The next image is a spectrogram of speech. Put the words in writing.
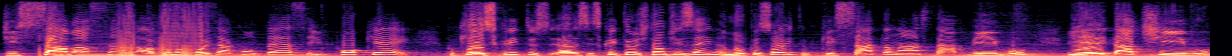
de salvação, alguma coisa acontece. Por quê? Porque as escrituras, as escrituras estão dizendo, Lucas 8, que Satanás está vivo e ele está ativo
